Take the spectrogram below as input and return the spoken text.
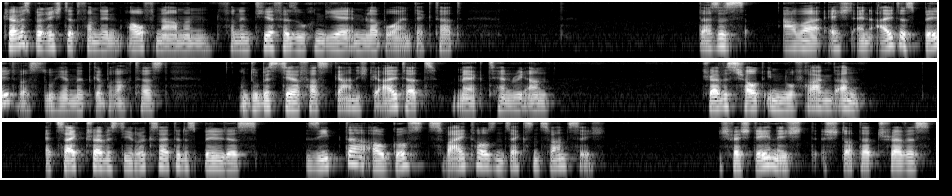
Travis berichtet von den Aufnahmen, von den Tierversuchen, die er im Labor entdeckt hat. Das ist aber echt ein altes Bild, was du hier mitgebracht hast. Und du bist ja fast gar nicht gealtert, merkt Henry an. Travis schaut ihn nur fragend an. Er zeigt Travis die Rückseite des Bildes, 7. August 2026. Ich verstehe nicht, stottert Travis.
